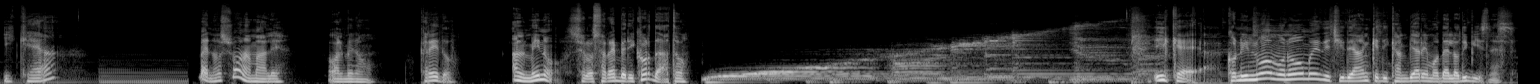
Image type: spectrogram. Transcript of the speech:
Ikea? Beh, non suona male. O almeno, credo. Almeno se lo sarebbe ricordato. Ikea con il nuovo nome decide anche di cambiare modello di business.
